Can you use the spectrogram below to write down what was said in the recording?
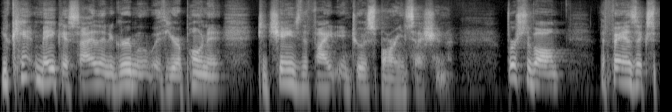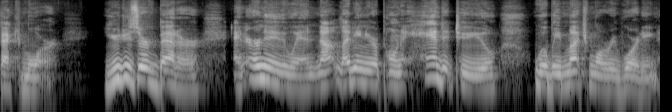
You can't make a silent agreement with your opponent to change the fight into a sparring session. First of all, the fans expect more. You deserve better, and earning the win, not letting your opponent hand it to you, will be much more rewarding.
